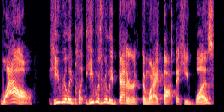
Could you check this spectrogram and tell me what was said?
wow, he really played. He was really better than what I thought that he was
